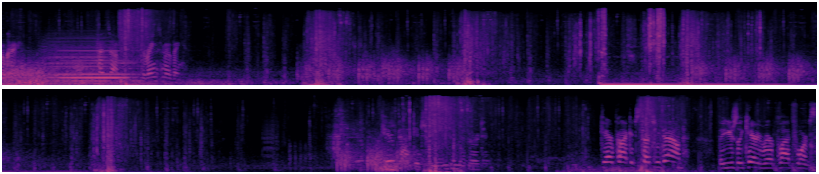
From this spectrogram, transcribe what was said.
Okay. Heads up. The ring's moving. Care package being delivered. Care package touching down. They usually carry rare platforms.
